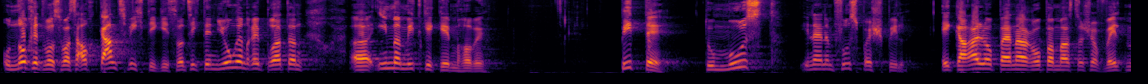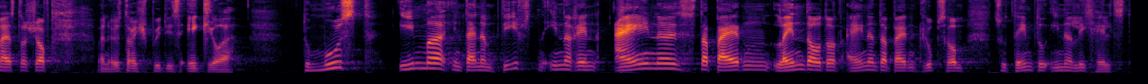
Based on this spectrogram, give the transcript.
und noch etwas, was auch ganz wichtig ist, was ich den jungen Reportern äh, immer mitgegeben habe. Bitte, du musst in einem Fußballspiel, egal ob bei einer Europameisterschaft, Weltmeisterschaft, wenn Österreich spielt, ist eh klar, du musst immer in deinem tiefsten Inneren eines der beiden Länder oder einen der beiden Clubs haben, zu dem du innerlich hältst.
